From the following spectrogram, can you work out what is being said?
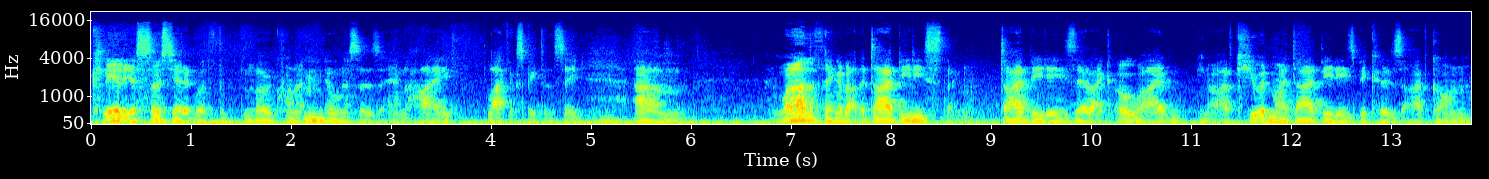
clearly associated with low chronic Mm. illnesses and high life expectancy. Um, one other thing about the diabetes thing, diabetes, they're like, oh, I, you know, I've cured my diabetes because I've gone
